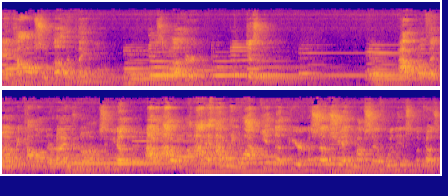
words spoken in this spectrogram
and calls some other people, some other just I don't know if they might be calling their names or not. So, you know, I, I don't, I, I don't even like getting up here associating myself with this because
